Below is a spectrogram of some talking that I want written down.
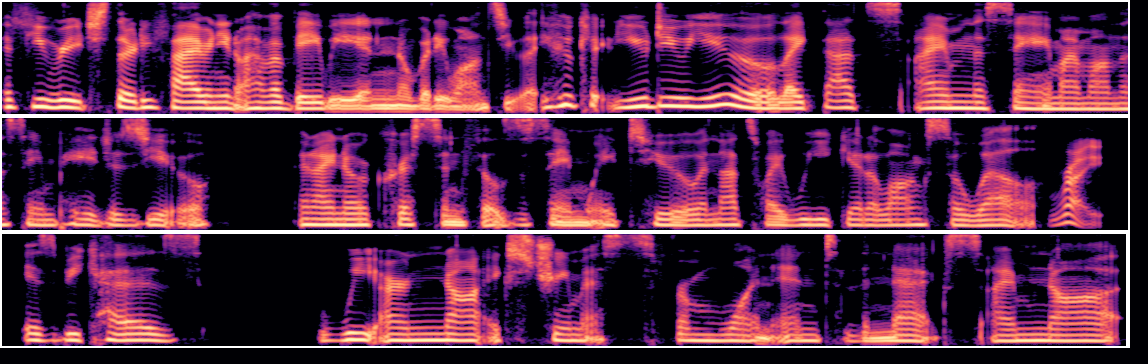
if you reach 35 and you don't have a baby and nobody wants you? Like, who cares? You do you. Like, that's, I'm the same. I'm on the same page as you. And I know Kristen feels the same way too. And that's why we get along so well, Right. is because we are not extremists from one end to the next. I'm not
